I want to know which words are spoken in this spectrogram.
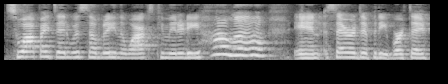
swap I did with somebody in the wax community, holla, in Serendipity birthday.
